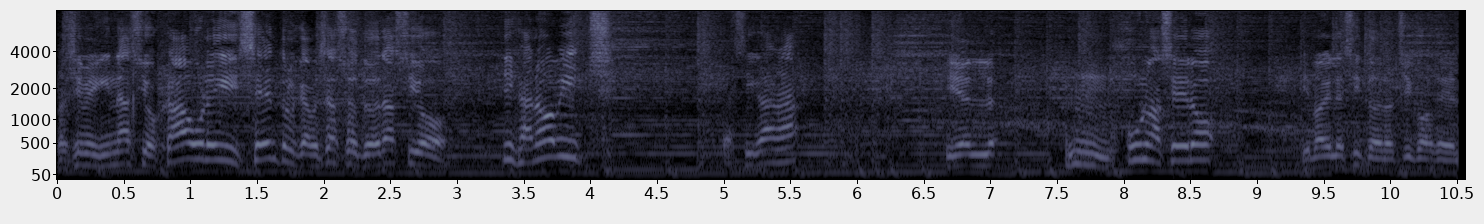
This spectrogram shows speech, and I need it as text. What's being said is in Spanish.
Recibe Ignacio Jauregui, centro, el cabezazo de Horacio Tijanovic, que así gana. Y el 1 a 0, y bailecito de los chicos del...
